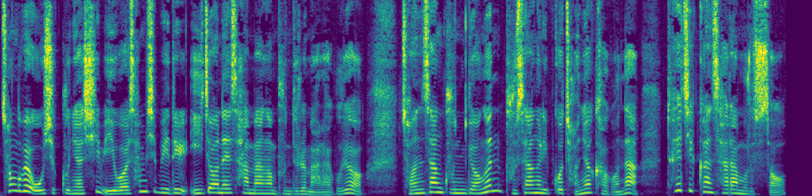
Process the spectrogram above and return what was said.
1959년 12월 31일 이전에 사망한 분들을 말하고요. 전상 군경은 부상을 입고 전역하거나 퇴직한 사람으로서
